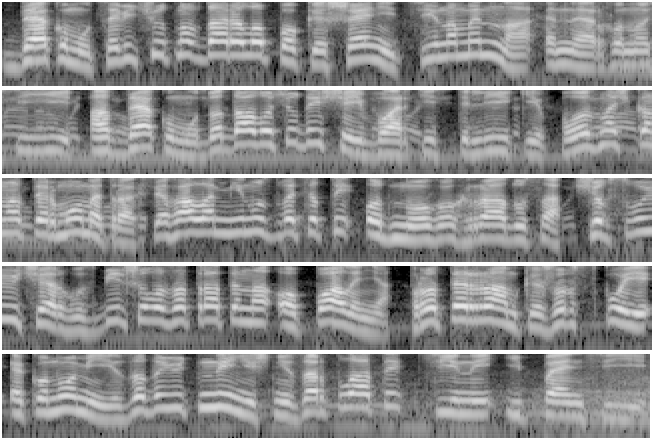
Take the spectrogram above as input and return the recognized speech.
Декому це відчутно вдарило по кишені цінами на енергоносії, а декому додало сюди ще й вартість ліків. Позначка на термометрах сягала мінус 21 градуса, що в свою чергу збільшило затрати на опалення. Проте рамки жорсткої економії задають нинішні зарплати, ціни і пенсії.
